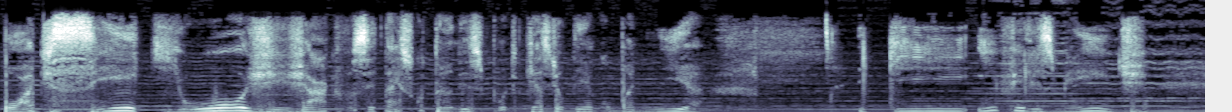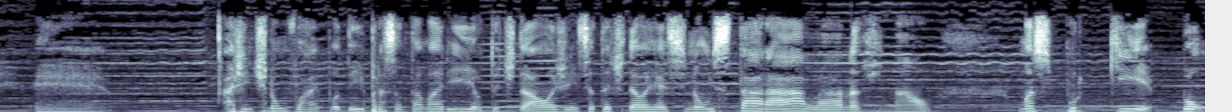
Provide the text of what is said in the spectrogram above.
pode ser que hoje, já que você está escutando esse podcast, eu tenha companhia. E que, infelizmente, é, a gente não vai poder ir para Santa Maria. O Touchdown, a agência Touchdown RS não estará lá na final. Mas por quê? Bom,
